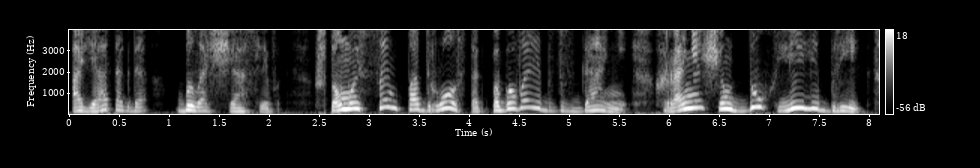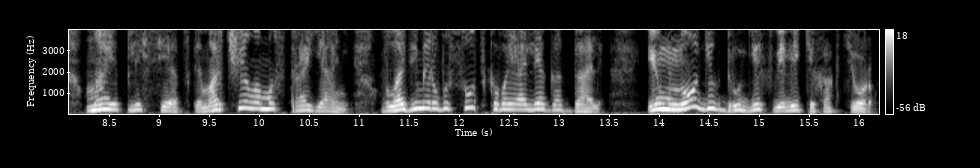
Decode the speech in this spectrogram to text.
А я тогда была счастлива что мой сын-подросток побывает в здании, хранящем дух Лили Брик, Майи Плесецкой, Марчелла Мастрояни, Владимира Высоцкого и Олега Даля, и многих других великих актеров.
